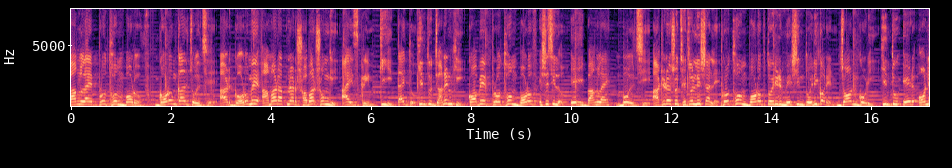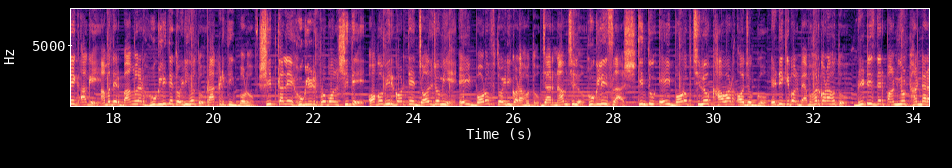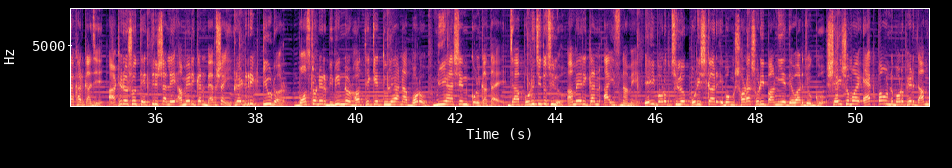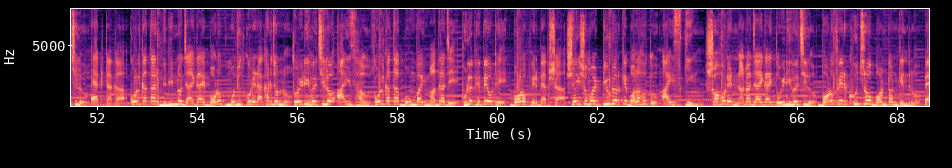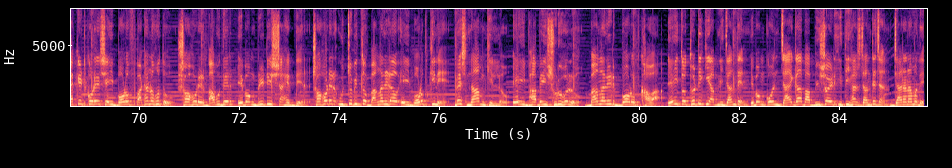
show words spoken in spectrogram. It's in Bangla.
বাংলায় প্রথম বরফ। গরমকাল চলছে, আর গরমে আমার আপনার সবার সঙ্গী আইসক্রিম কি, তাই তো? কিন্তু জানেন কি, কবে প্রথম বরফ এসেছিল? এই বাংলায় বলছি, আঠেরোশো ছেচল্লিশ সালে প্রথম বরফ তৈরির মেশিন তৈরি করেন জন গড়ি কিন্তু এর অনেক আগে আমাদের বাংলার হুগলিতে তৈরি হতো প্রাকৃতিক বরফ। শীতকালে হুগলির প্রবল শীতে অগভীর গর্তে জল জমিয়ে এই বরফ তৈরি করা হতো, যার নাম ছিল হুগলি স্লাশ। কিন্তু এই বরফ ছিল খাওয়ার অযোগ্য। এটি কেবল ব্যবহার করা হতো ব্রিটিশদের পানীয় ঠান্ডা রাখার কাজে। আঠেরোশো তেত্রিশ সালে আমেরিকান ব্যবসায়ী ফ্রেডরিক টিউডর বস্টনের বিভিন্ন হ্রদ থেকে তুলে আনা বরফ নিয়ে আসেন কলকাতায়, যা পরিচিত ছিল আমেরিকান আইস নামে। এই বরফ ছিল পরিষ্কার এবং সরাসরি পানিয়ে দেওয়ার যোগ্য। সেই সময় এক পাউন্ড বরফের দাম ছিল এক টাকা। কলকাতার বিভিন্ন জায়গায় বরফ মজুত করে রাখার জন্য তৈরি হয়েছিল আইস হাউস। কলকাতা, বোম্বাই, মাদ্রাজে ফুলে ফেপে ওঠে বরফের ব্যবসা। সেই সময় টিউডরকে বলা হতো আইস কিং। শহরের নানা জায়গায় তৈরি হয়েছিল বরফের খুচরো বন্টন কেন্দ্র। প্যাকেট করে সেই বরফ পাঠানো হতো শহরের বাবুদের এবং ব্রিটিশ সাহেবদের। শহরের উচ্চবিত্ত বাঙালিরাও এই বরফ কিনে বেশ নাম কিনলো। এইভাবেই শুরু হলো বাঙালির বরফ খাওয়া। এই তথ্যটি কি আপনি জানতেন এবং কোন জায়গা বা বিষয়ের ইতিহাস জানতে চান? জানান আমাদের।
